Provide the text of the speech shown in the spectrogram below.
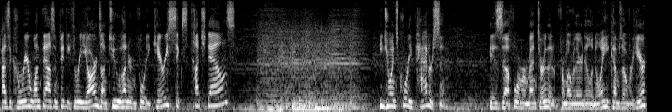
Has a career 1,053 yards on 240 carries, six touchdowns. He joins Cory Patterson, his uh, former mentor that, from over there at Illinois. He comes over here,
